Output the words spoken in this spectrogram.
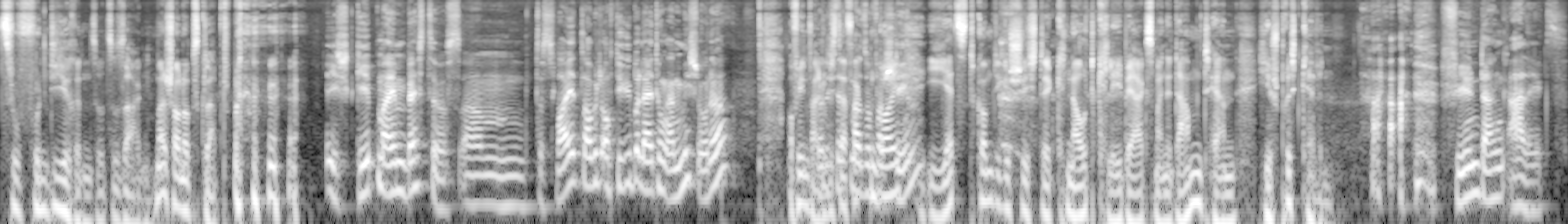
zu fundieren sozusagen. Mal schauen, ob es klappt. ich gebe mein Bestes. Ähm, das war jetzt, glaube ich, auch die Überleitung an mich, oder? Auf jeden Fall, du bist der Faktenboy. So jetzt kommt die Geschichte Knaut Klebergs, meine Damen und Herren. Hier spricht Kevin. Vielen Dank, Alex.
